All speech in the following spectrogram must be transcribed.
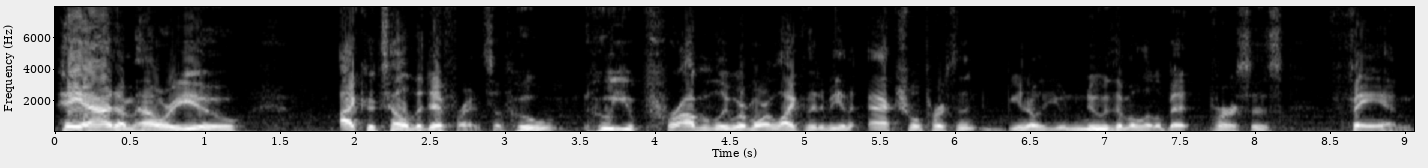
"Hey, Adam, how are you?" I could tell the difference of who who you probably were more likely to be an actual person. You know, you knew them a little bit versus fan.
